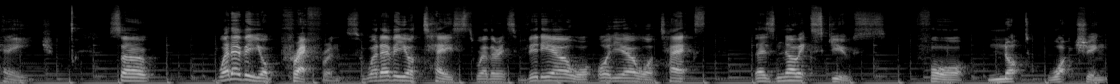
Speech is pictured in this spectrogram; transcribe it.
page. So, whatever your preference, whatever your taste, whether it's video or audio or text, there's no excuse for not watching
